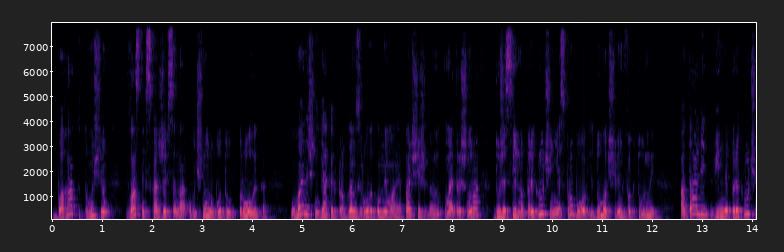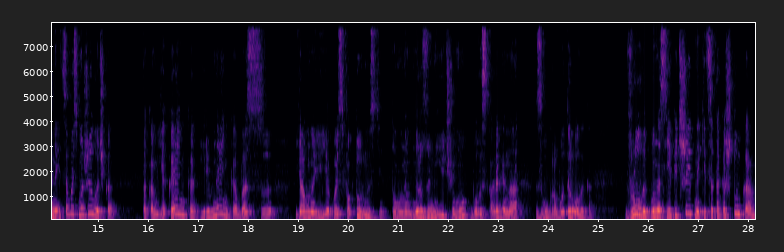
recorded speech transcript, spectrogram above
багато, тому що власник скаржився на гучну роботу ролика. У мене ж ніяких проблем з роликом немає. Перші метри шнура дуже сильно перекручені. Я спробував і думав, що він фактурний. А далі він не перекручений, і це восьмижилочка, така м'якенька і рівненька, без е, явної якоїсь фактурності. Тому не, не розумію, чому були скарги на звук роботи ролика. В ролику у нас є підшипник, і це така штука.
